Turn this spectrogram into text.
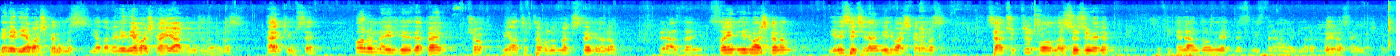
belediye başkanımız ya da belediye başkan yardımcılarımız her kimse. Onunla ilgili de ben çok bir atıfta bulunmak istemiyorum. Biraz da Sayın İl Başkanım, yeni seçilen İl Başkanımız Selçuk Türkoğlu'na sözü verip iki kelamda onun etmesini istirham ediyorum. Buyurun Sayın Başkanım.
